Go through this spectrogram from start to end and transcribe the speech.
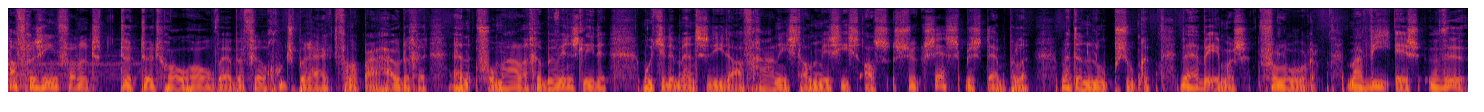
Afgezien van het tut ho ho, we hebben veel goeds bereikt van een paar huidige en voormalige bewindslieden, moet je de mensen die de Afghanistan-missies als succes bestempelen met een loep zoeken. We hebben immers verloren. Maar wie is we?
